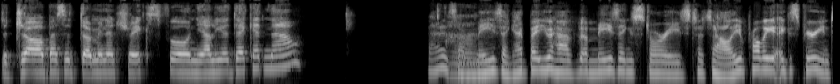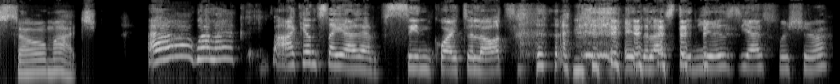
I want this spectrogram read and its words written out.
the job as a dominatrix for nearly a decade now. That is um, amazing. I bet you have amazing stories to tell. You've probably experienced so much. Uh, well, I, I can say I have seen quite a lot in the last 10 years. Yes, for sure.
